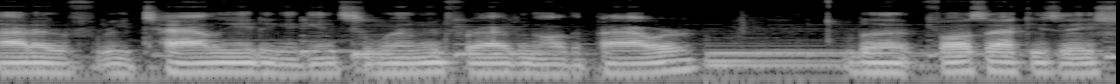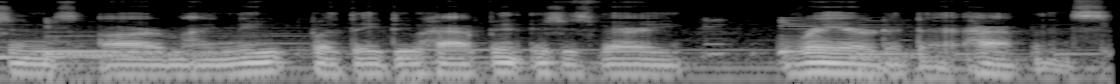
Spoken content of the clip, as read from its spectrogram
out of retaliating against women for having all the power. But false accusations are minute, but they do happen. It's just very rare that that happens.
